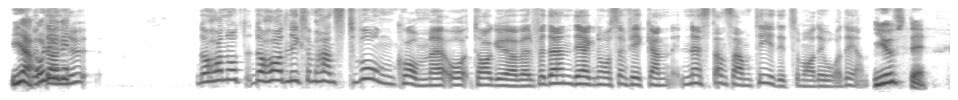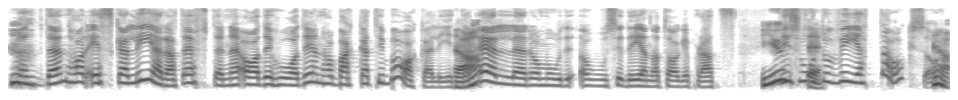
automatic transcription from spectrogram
ja, och det, är- nu, då har, något, då har liksom hans tvång kommit och tagit över för den diagnosen fick han nästan samtidigt som ADHD. just det. Men den har eskalerat efter när ADHD har backat tillbaka lite Ja. eller om OCD har tagit plats. det är Just svårt det. att veta också. Ja,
